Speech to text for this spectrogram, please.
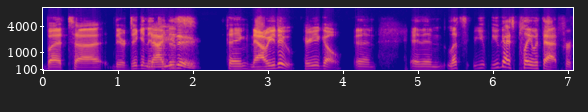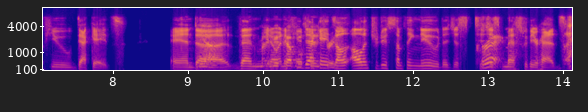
but uh, they're digging now into this do. thing. Now you do. Here you go." And and then let's you, you guys play with that for a few decades and Yeah, uh, then you know a in a few decades I'll. I'll introduce something new to just to just mess with your heads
